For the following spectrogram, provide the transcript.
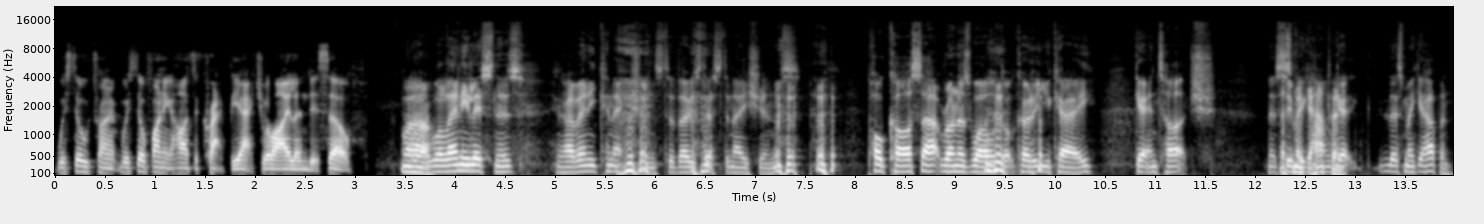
we're still trying. We're still finding it hard to crack the actual island itself. Wow. Right, well, any listeners who have any connections to those destinations, podcasts at runnersworld.co.uk, get in touch. Let's, Let's see if we it can't happen. get. Let's make it happen.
